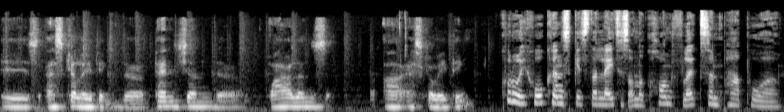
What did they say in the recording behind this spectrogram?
is escalating. The tension, the violence are escalating. Koroi Hawkins gets the latest on the conflicts in Papua.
